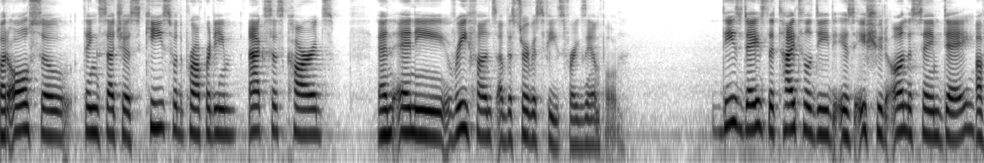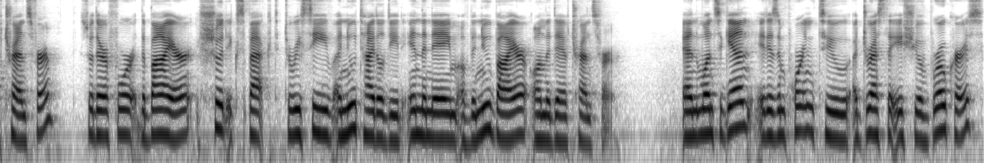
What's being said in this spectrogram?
but also things such as keys for the property, access cards, and any refunds of the service fees, for example. These days, the title deed is issued on the same day of transfer, so therefore, the buyer should expect to receive a new title deed in the name of the new buyer on the day of transfer. And once again, it is important to address the issue of brokers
